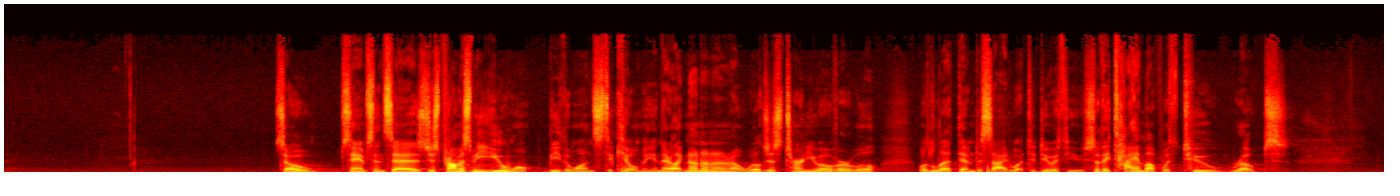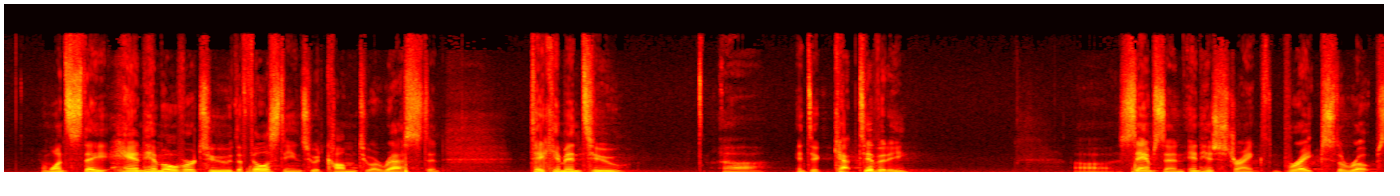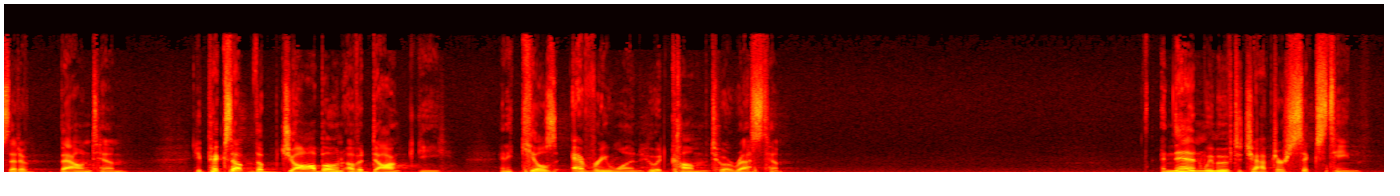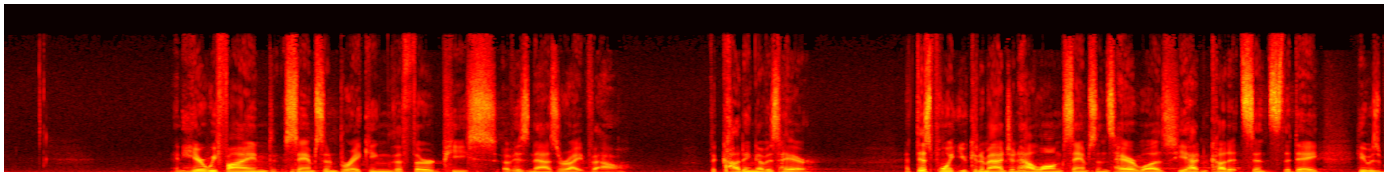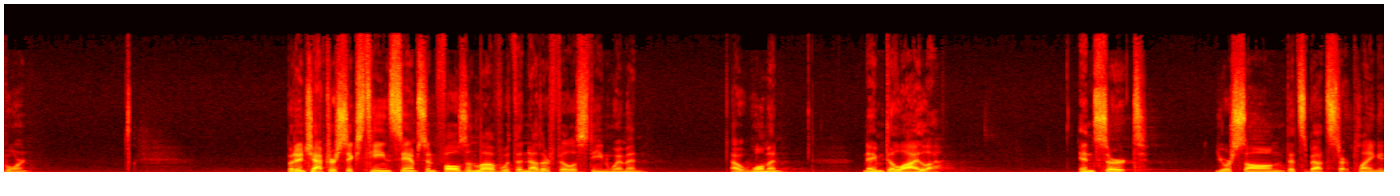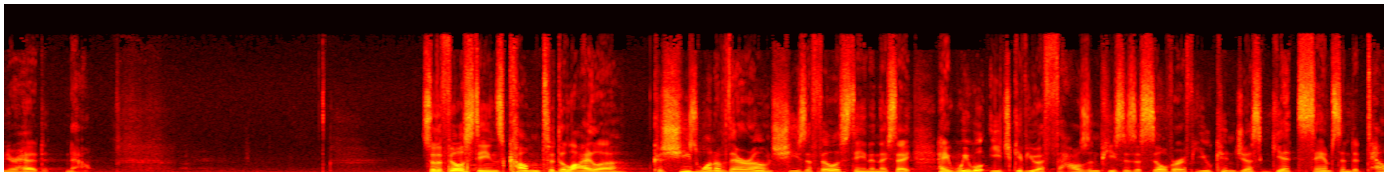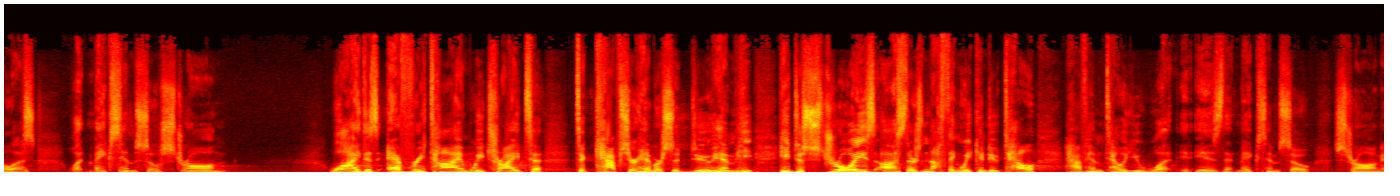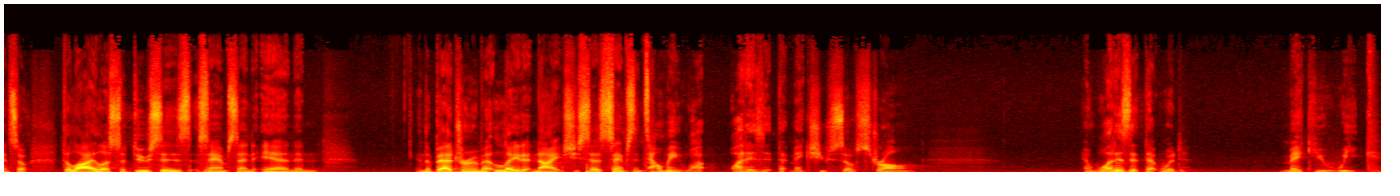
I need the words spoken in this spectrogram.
So Samson says, Just promise me you won't be the ones to kill me. And they're like, No, no, no, no. We'll just turn you over. We'll, we'll let them decide what to do with you. So they tie him up with two ropes. And once they hand him over to the Philistines who had come to arrest and take him into, uh, into captivity, uh, Samson, in his strength, breaks the ropes that have bound him. He picks up the jawbone of a donkey and he kills everyone who had come to arrest him. And then we move to chapter 16. And here we find Samson breaking the third piece of his Nazarite vow the cutting of his hair. At this point, you can imagine how long Samson's hair was. He hadn't cut it since the day he was born. But in chapter 16, Samson falls in love with another Philistine woman, a woman named Delilah. Insert your song that's about to start playing in your head now. So the Philistines come to Delilah because she's one of their own. She's a Philistine. And they say, Hey, we will each give you a thousand pieces of silver if you can just get Samson to tell us what makes him so strong. Why does every time we try to, to capture him or subdue him, he, he destroys us? There's nothing we can do. Tell, have him tell you what it is that makes him so strong. And so Delilah seduces Samson in, and in the bedroom at late at night, she says, Samson, tell me, what, what is it that makes you so strong? And what is it that would make you weak?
